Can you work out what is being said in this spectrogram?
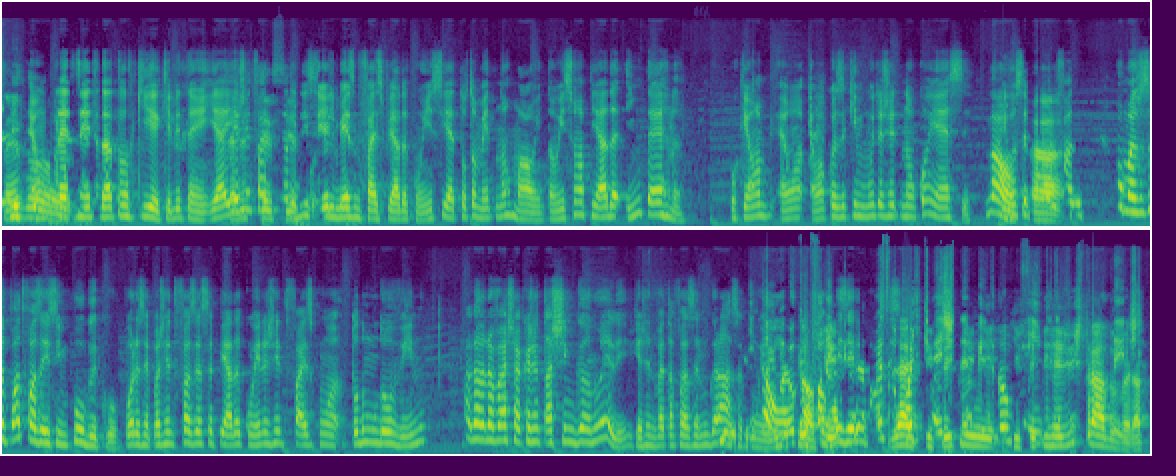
sendo... é um presente da Turquia que ele tem. E aí a gente faz piada disso. Ele mesmo faz piada com isso e é totalmente normal. Então isso é uma piada interna. Porque é uma, é uma, é uma coisa que muita gente não conhece. Não, e você pode ah, fazer. Pô, mas você pode fazer isso em público? Por exemplo, a gente fazer essa piada com ele, a gente faz com a- todo mundo ouvindo. A galera vai achar que a gente tá xingando ele, que a gente vai estar fazendo graça com Então, ele. é o que eu Não, falei. talvez ele- do Aliás, que podcast, fique, que fique registrado, velho. A,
